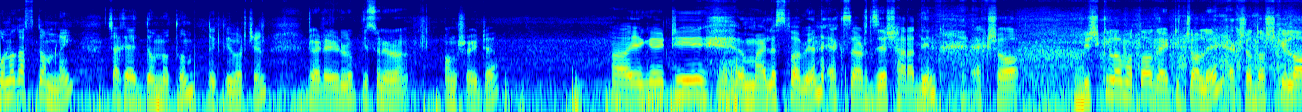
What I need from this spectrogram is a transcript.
কোনো কাজ কাম নাই, চাকা একদম নতুন, দেখতে পাচ্ছেন। গাড়িটার হলো পিছনের অংশ এটা। এই গাড়িটি মাইলেজ পাবেন এক চার্জে সারাদিন, একশো বিশ কিলো মতো গাড়িটি চলে, একশো দশ কিলো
